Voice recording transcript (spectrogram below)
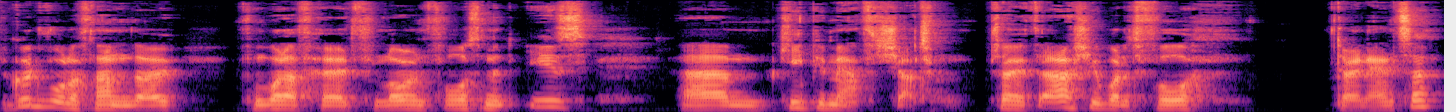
A good rule of thumb, though, from what I've heard for law enforcement, is um, keep your mouth shut. So if they ask you what it's for, don't answer,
